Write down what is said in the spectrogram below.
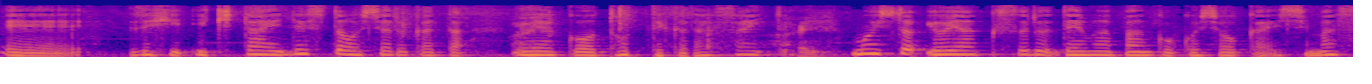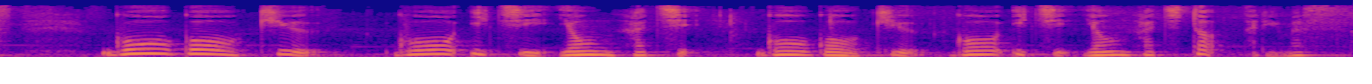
えー、ぜひ行きたいですとおっしゃる方予約を取ってくださいと、はい、もう一度予約する電話番号をご紹介します。559-5148 559-5148となります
